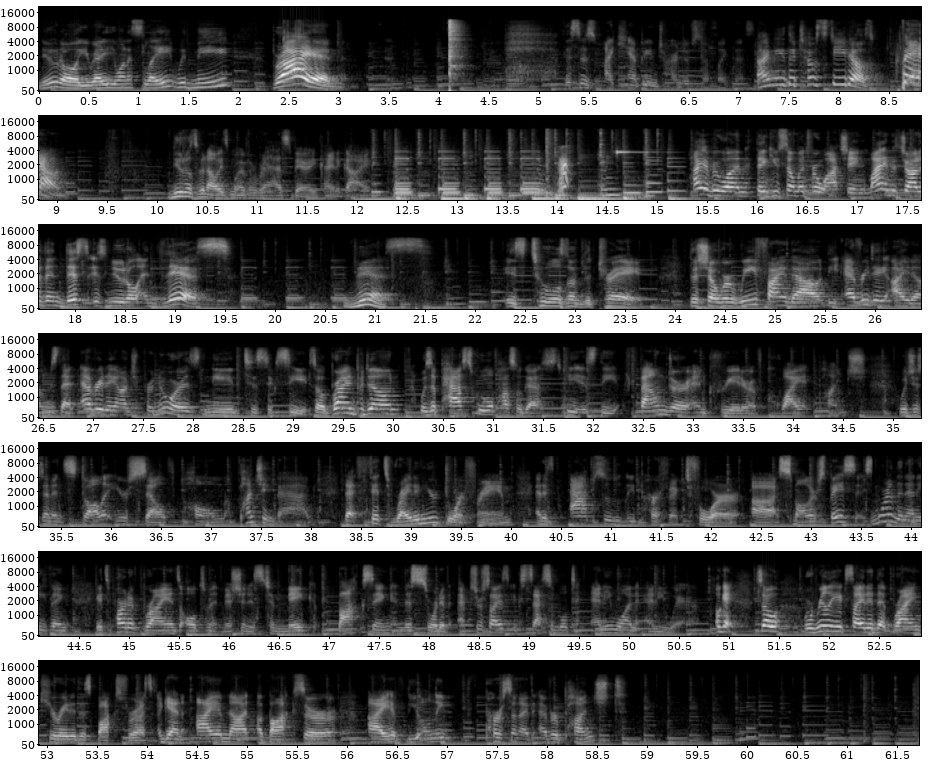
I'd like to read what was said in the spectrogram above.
Noodle, you ready? You want to slate with me? Brian! This is, I can't be in charge of stuff like this. I need the Tostitos. Bam! Noodle's been always more of a raspberry kind of guy. Hi everyone, thank you so much for watching. My name is Jonathan, this is Noodle, and this, this is Tools of the Trade the show where we find out the everyday items that everyday entrepreneurs need to succeed. So Brian Pedone was a past School of Hustle guest. He is the founder and creator of Quiet Punch, which is an install-it-yourself home punching bag that fits right in your door frame and is absolutely perfect for uh, smaller spaces. More than anything, it's part of Brian's ultimate mission is to make boxing and this sort of exercise accessible to anyone, anywhere. Okay, so we're really excited that Brian curated this box for us. Again, I am not a boxer. I have the only person I've ever punched.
